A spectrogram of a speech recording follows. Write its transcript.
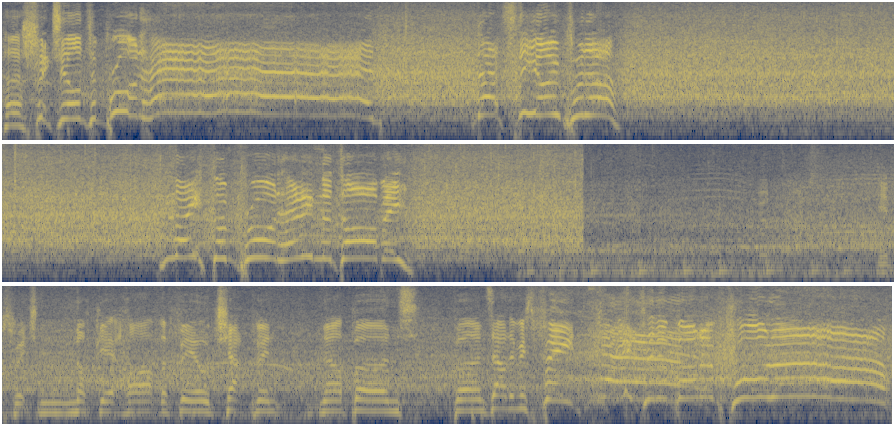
Hirst flicks it on to Broadhead! The opener! Nathan Broadhead in the derby! Ipswich knock it hard the field. Chaplin now Burns. Burns out of his feet into the bottom corner!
